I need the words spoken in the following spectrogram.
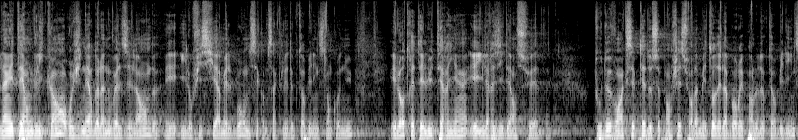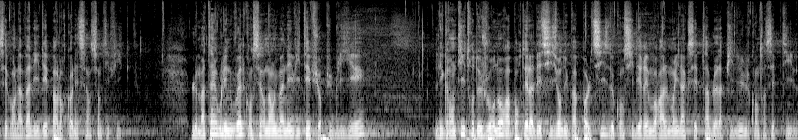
L'un était anglican, originaire de la Nouvelle-Zélande, et il officiait à Melbourne, c'est comme ça que les docteurs Billings l'ont connu, et l'autre était luthérien et il résidait en Suède. Tous deux vont accepter de se pencher sur la méthode élaborée par le docteur Billings et vont la valider par leurs connaissances scientifiques. Le matin où les nouvelles concernant Humanévité furent publiées, les grands titres de journaux rapportaient la décision du pape Paul VI de considérer moralement inacceptable la pilule contraceptive.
